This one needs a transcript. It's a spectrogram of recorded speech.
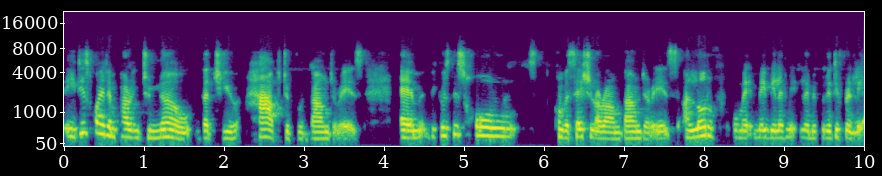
it is quite empowering to know that you have to put boundaries. Um, because this whole conversation around boundaries, a lot of, or maybe let me, let me put it differently,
